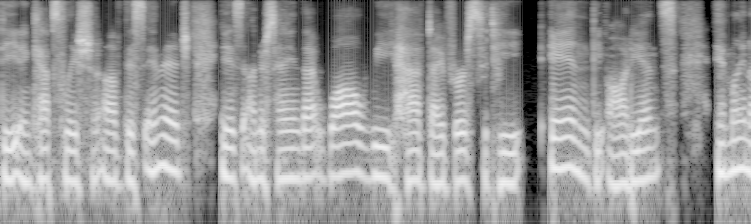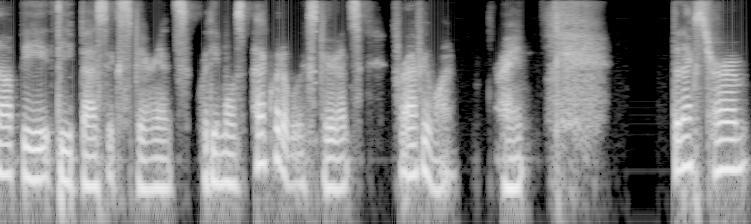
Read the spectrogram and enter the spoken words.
the encapsulation of this image is understanding that while we have diversity in the audience, it might not be the best experience or the most equitable experience for everyone, right? The next term,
